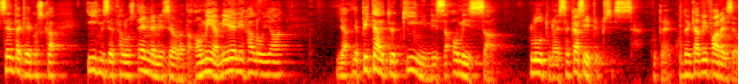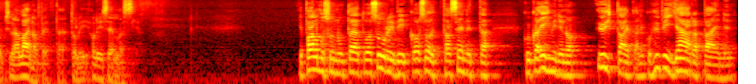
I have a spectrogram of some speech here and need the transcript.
sen takia, koska ihmiset halusivat ennemmin seurata omia mielihalujaan ja, ja pitäytyä kiinni niissä omissa luutuneissa käsityksissä kuten, kuten kävi fariseuksilla ja lainopettajat oli, oli sellaisia. Ja palmusunnuntai tuo suuri viikko osoittaa sen, että kuinka ihminen on yhtä aikaa niin kuin hyvin jääräpäinen,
